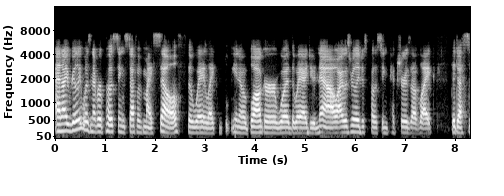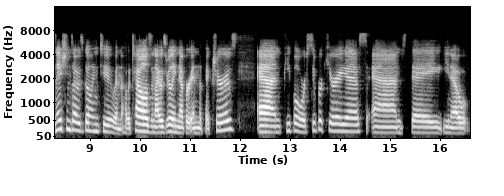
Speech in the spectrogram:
And I really was never posting stuff of myself the way like, you know, a blogger would the way I do now. I was really just posting pictures of like the destinations I was going to and the hotels, and I was really never in the pictures. And people were super curious and they, you know,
